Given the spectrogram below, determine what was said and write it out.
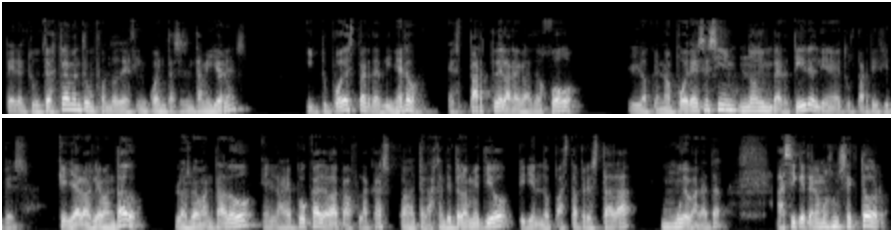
pero tú te claramente un fondo de 50, 60 millones y tú puedes perder dinero. Es parte de las reglas del juego. Lo que no puedes es no invertir el dinero de tus partícipes, que ya lo has levantado. Lo has levantado en la época de vacas flacas, cuando la gente te lo metió pidiendo pasta prestada muy barata. Así que tenemos un sector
